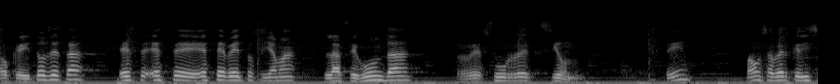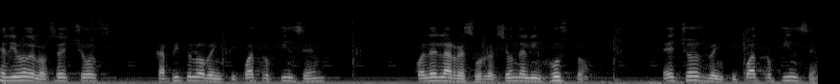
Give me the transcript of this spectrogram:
Ok, entonces esta, este, este, este evento se llama la segunda resurrección. ¿Sí? Vamos a ver qué dice el libro de los Hechos, capítulo 24, 15. ¿Cuál es la resurrección del injusto? Hechos 24, 15.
